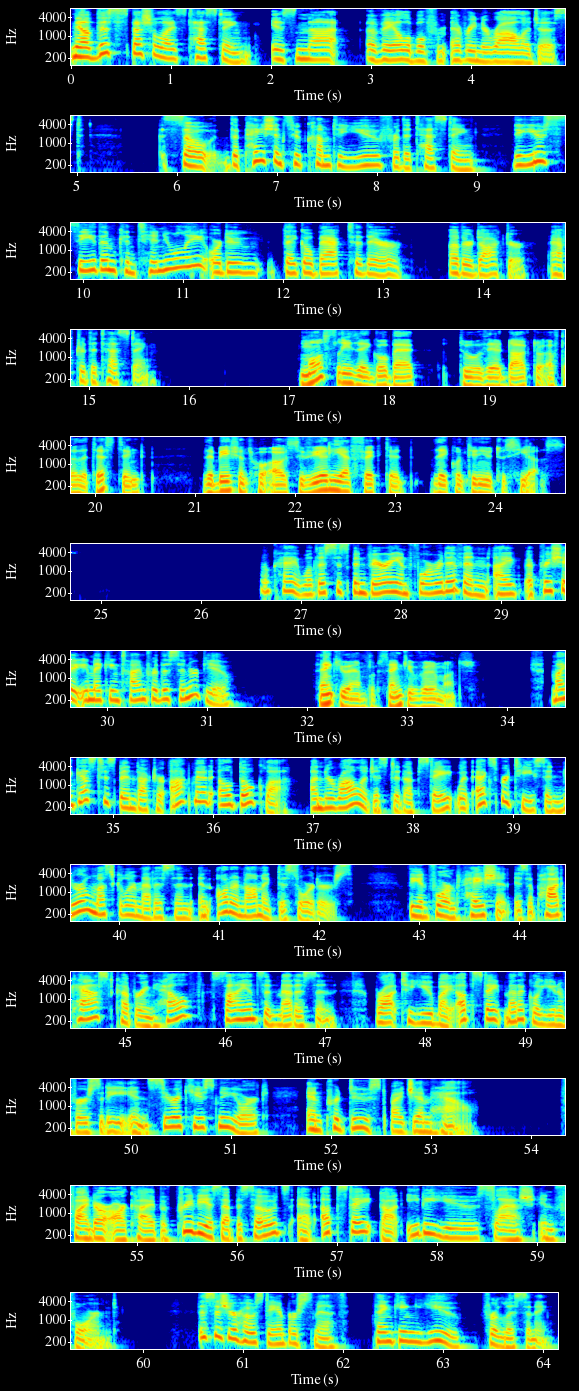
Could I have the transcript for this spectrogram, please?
Now, this specialized testing is not available from every neurologist. So, the patients who come to you for the testing, do you see them continually or do they go back to their other doctor after the testing? Mostly they go back to their doctor after the testing. The patients who are severely affected, they continue to see us. Okay, well, this has been very informative, and I appreciate you making time for this interview. Thank you, Amber. Thank you very much. My guest has been Dr. Ahmed El Dokla, a neurologist at Upstate with expertise in neuromuscular medicine and autonomic disorders. The Informed Patient is a podcast covering health, science, and medicine, brought to you by Upstate Medical University in Syracuse, New York, and produced by Jim Howe. Find our archive of previous episodes at upstate.edu/informed. This is your host Amber Smith, thanking you for listening.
